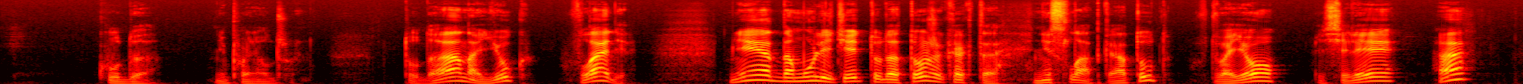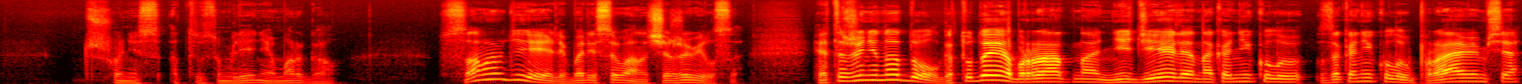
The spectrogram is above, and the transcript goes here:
— Куда? — не понял Джонни. — Туда, на юг, в лагерь. Мне одному лететь туда тоже как-то не сладко, а тут вдвоем веселее, а? Джонни от изумления моргал. В самом деле, Борис Иванович оживился. Это же ненадолго. Туда и обратно. Неделя на каникулы, за каникулы управимся.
